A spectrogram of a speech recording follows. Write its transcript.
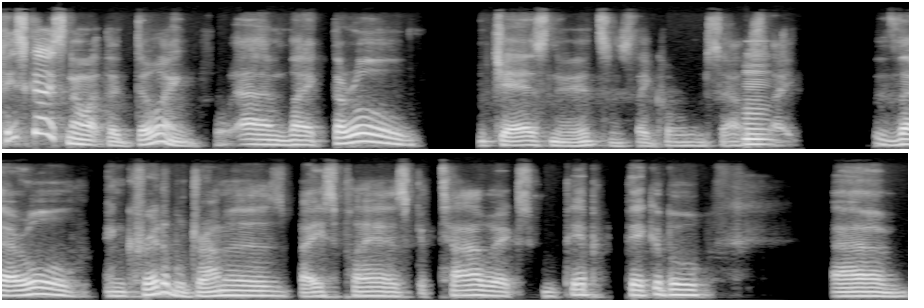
these guys know what they're doing. Um, like they're all jazz nerds, as they call themselves. Mm. Like they're all incredible drummers, bass players, guitar works impeccable. Um,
